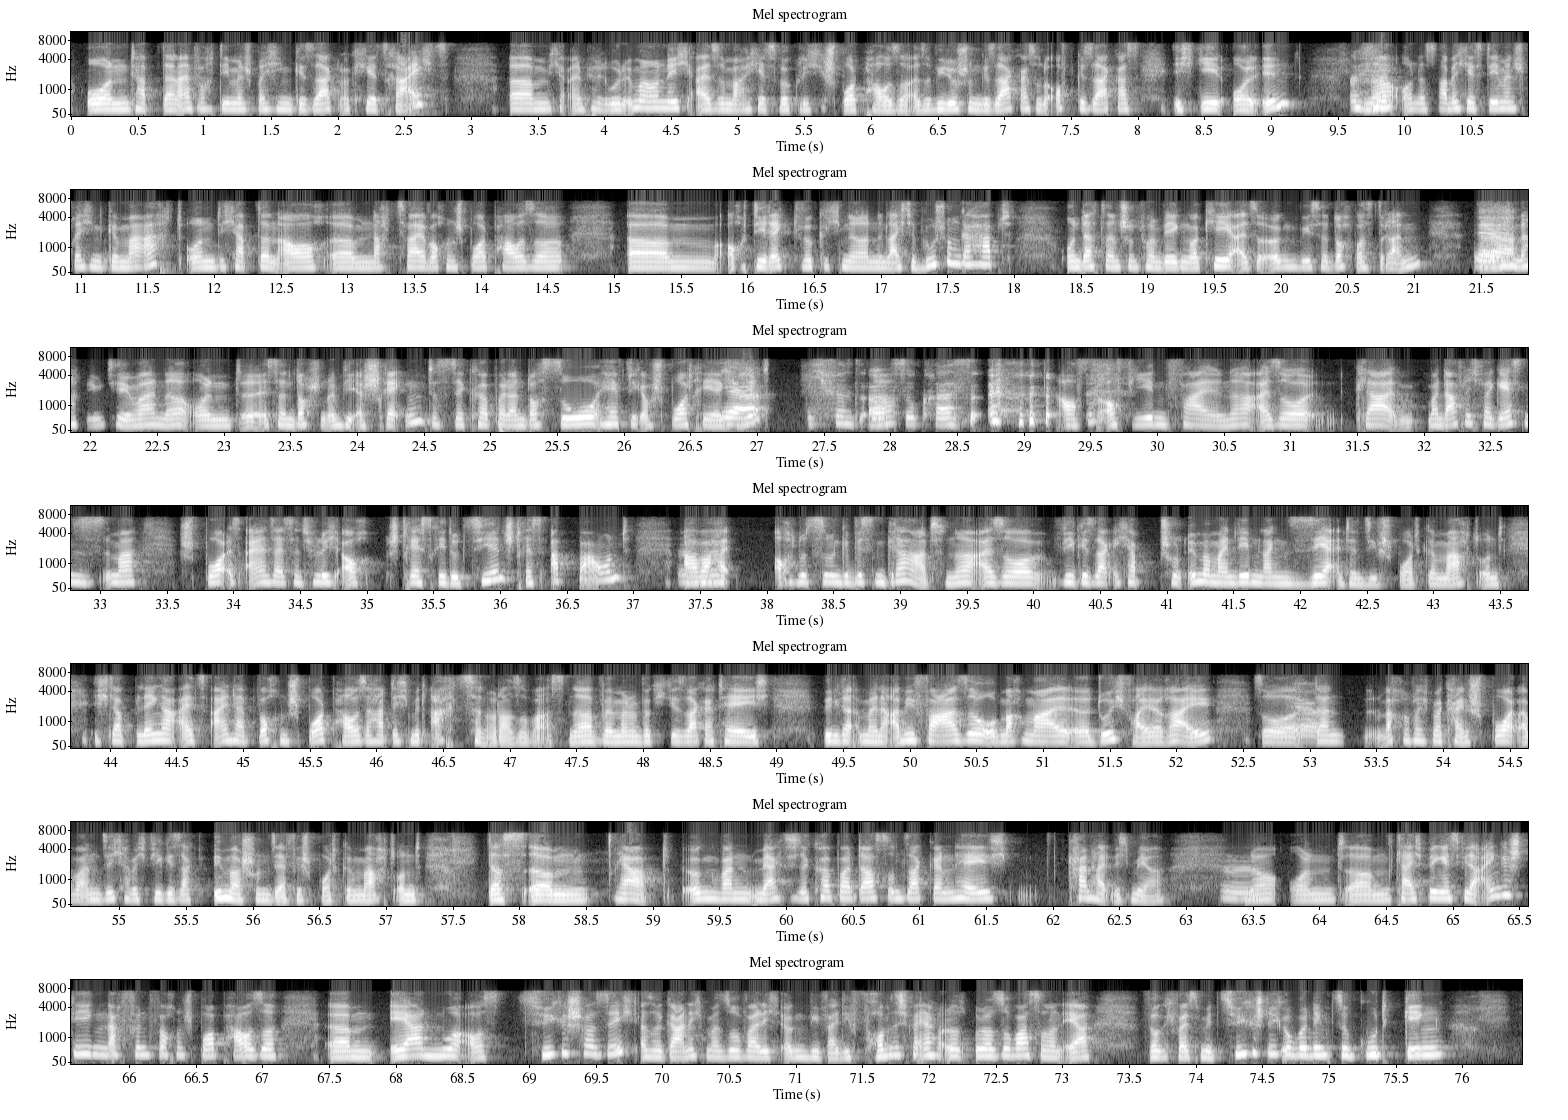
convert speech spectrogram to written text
Und habe dann einfach dementsprechend gesagt, okay, jetzt reicht's. Ähm, ich habe eine Periode immer noch nicht, also mache ich jetzt wirklich Sportpause. Also wie du schon gesagt hast oder oft gesagt hast, ich gehe all in Ne? Mhm. Ne? Und das habe ich jetzt dementsprechend gemacht und ich habe dann auch ähm, nach zwei Wochen Sportpause ähm, auch direkt wirklich eine, eine leichte Blutung gehabt und dachte dann schon von wegen, okay, also irgendwie ist da doch was dran äh, ja. äh, nach dem Thema, ne? Und äh, ist dann doch schon irgendwie erschreckend, dass der Körper dann doch so heftig auf Sport reagiert. Ja. Ich finde es auch so krass. auf, auf jeden Fall. Ne? Also klar, man darf nicht vergessen, es ist immer, Sport ist einerseits natürlich auch Stress reduzieren, Stress abbauend, mhm. aber halt auch nur zu einem gewissen Grad. Ne? Also wie gesagt, ich habe schon immer mein Leben lang sehr intensiv Sport gemacht und ich glaube, länger als eineinhalb Wochen Sportpause hatte ich mit 18 oder sowas. Ne? Wenn man wirklich gesagt hat, hey, ich bin gerade in meiner Abi-Phase und mach mal äh, Durchfeierei, so ja. dann macht man vielleicht mal keinen Sport, aber an sich habe ich, wie gesagt, immer schon sehr viel Sport gemacht und das, ähm, ja, irgendwann merkt sich der Körper das und sagt dann, hey, ich kann halt nicht mehr. Mhm. Ne? Und ähm, klar, ich bin jetzt wieder eingestiegen nach fünf Wochen Sportpause, ähm, eher nur aus psychischer Sicht, also gar nicht mal so, weil ich irgendwie, weil die Form sich verändert oder, oder sowas, sondern eher wirklich, weil es mir psychisch nicht unbedingt so gut ging.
